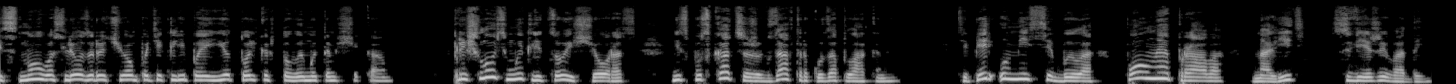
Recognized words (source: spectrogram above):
И снова слезы ручьем потекли по ее только что вымытым щекам. Пришлось мыть лицо еще раз, не спускаться же к завтраку заплаканной. Теперь у Мисси было полное право налить свежей воды.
